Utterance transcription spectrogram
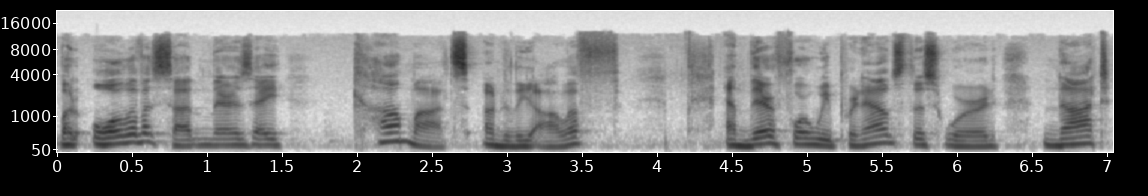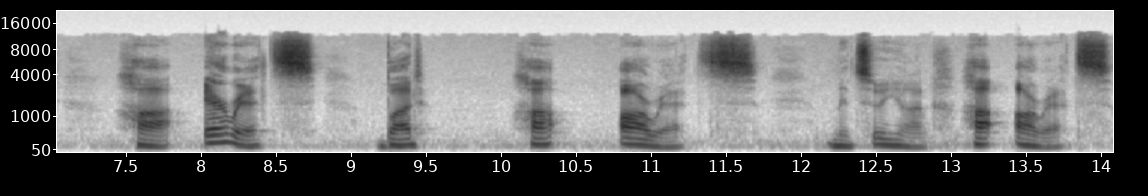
but all of a sudden there's a kamatz under the aleph and therefore we pronounce this word not ha'eretz, but ha'aretz. Mitsuyan, ha'aretz.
